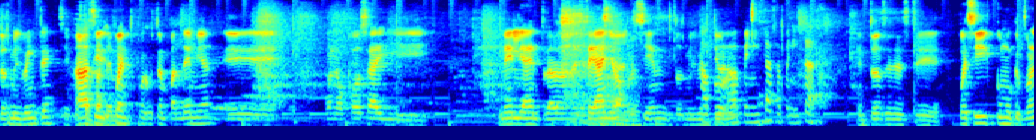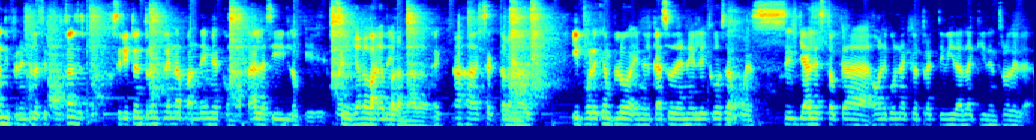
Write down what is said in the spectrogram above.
2020. Sí, justo ah, en sí, fue, fue justo en pandemia. Eh, bueno, Josa y Nelia entraron este año, año. recién a, 2021. apenitas, apenitas. Entonces, este, pues sí, como que fueron diferentes las circunstancias, porque Joselito entró en plena pandemia como tal, así lo que fue. Sí, yo no venía para nada. güey. Ajá, exactamente. Para nada. Y por ejemplo, en el caso de Nelia y Cosa, pues sí, ya les toca alguna que otra actividad aquí dentro de la,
